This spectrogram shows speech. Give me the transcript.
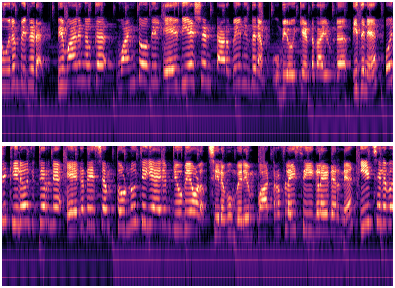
ദൂരം പിന്നിടാൻ വിമാനങ്ങൾക്ക് വൻതോതിൽ ഏവിയേഷൻ ടർബൈൻ ഇന്ധനം ഉപയോഗിക്കേണ്ടതായുണ്ട്. ഇതിന് ഒരു കിലോ ലിറ്ററിന് ഏകദേശം തൊണ്ണൂറ്റയ്യായിരം രൂപയോളം ചിലവും വരും. വാട്ടർഫ്ലൈ സീ ഗ്ലൈഡറിന് ഈ ചെലവ്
